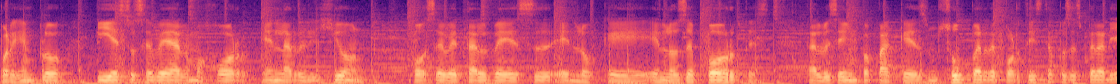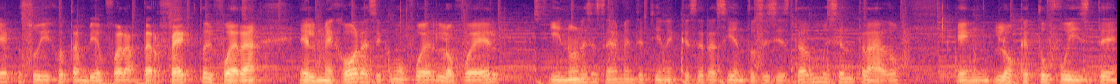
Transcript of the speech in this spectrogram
Por ejemplo, y esto se ve a lo mejor en la religión o se ve tal vez en lo que en los deportes. Tal vez si hay un papá que es un súper deportista, pues esperaría que su hijo también fuera perfecto y fuera el mejor, así como fue, lo fue él y no necesariamente tiene que ser así. Entonces, si estás muy centrado en lo que tú fuiste,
